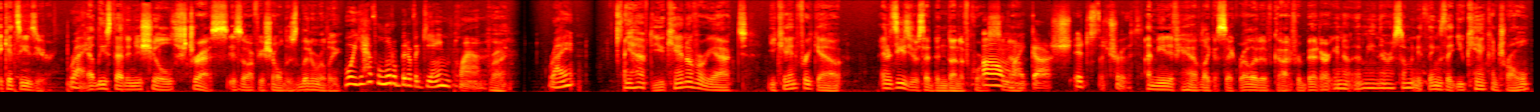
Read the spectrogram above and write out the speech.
it gets easier. Right. At least that initial stress is off your shoulders, literally. Well, you have a little bit of a game plan, Right. right? You have to. You can't overreact. You can't freak out. And it's easier said than done, of course. Oh you know. my gosh, it's the truth. I mean, if you have like a sick relative, God forbid, or, you know, I mean, there are so many things that you can't control.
